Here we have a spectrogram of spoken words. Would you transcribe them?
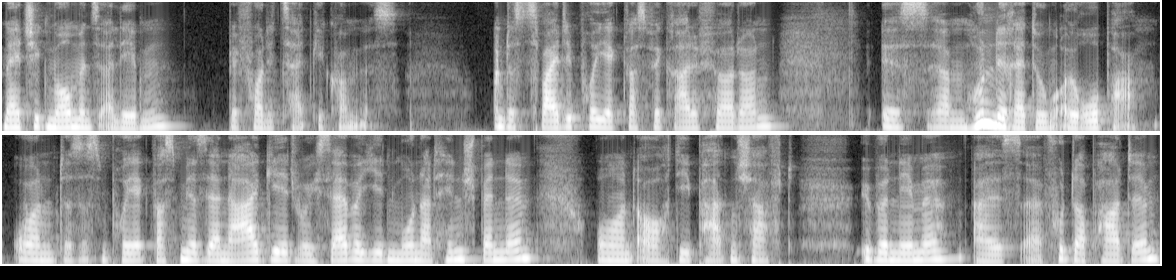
Magic Moments erleben, bevor die Zeit gekommen ist. Und das zweite Projekt, was wir gerade fördern, ist ähm, Hunderettung Europa. Und das ist ein Projekt, was mir sehr nahe geht, wo ich selber jeden Monat hinspende und auch die Patenschaft übernehme als äh, Futterpate.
